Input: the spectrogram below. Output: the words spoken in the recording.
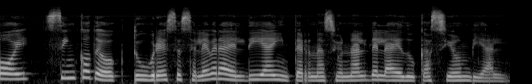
Hoy, 5 de octubre, se celebra el Día Internacional de la Educación Vial,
